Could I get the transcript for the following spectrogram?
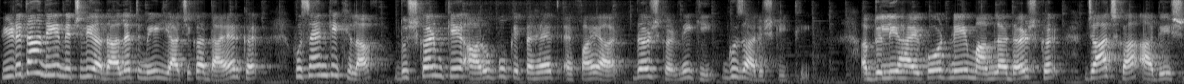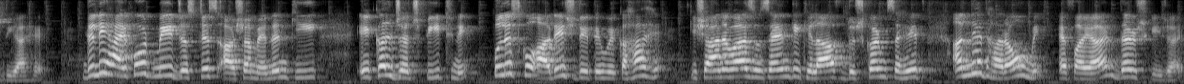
पीड़िता ने निचली अदालत में याचिका दायर कर हुसैन के खिलाफ दुष्कर्म के आरोपों के तहत एफआईआर दर्ज करने की गुजारिश की थी। अब दिल्ली हाईकोर्ट ने मामला दर्ज कर जाँच का आदेश दिया है। दिल्ली हाईकोर्ट में जस्टिस आशा मेनन की एकल जज पीठ ने पुलिस को आदेश देते हुए कहा है कि शाहनवाज हुसैन के खिलाफ दुष्कर्म सहित अन्य धाराओं में एफआईआर दर्ज की जाए।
